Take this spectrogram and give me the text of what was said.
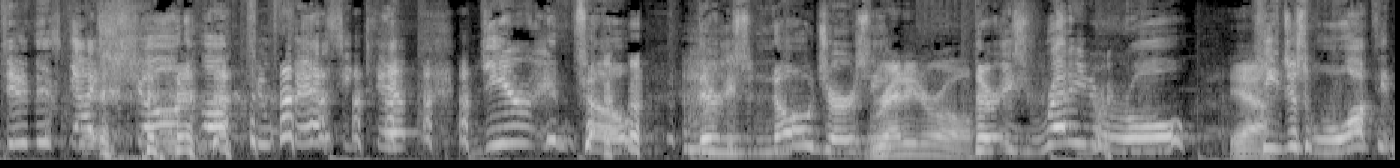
dude, this guy showed up to fantasy camp, gear in tow. There is no jersey. Ready to roll. There is ready to roll. Yeah. He just walked in,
